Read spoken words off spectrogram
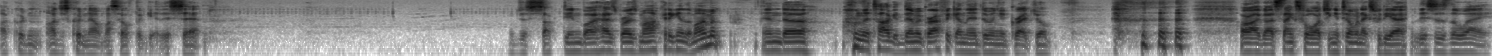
I couldn't, I just couldn't help myself but get this set. Just sucked in by Hasbro's marketing at the moment, and uh, I'm the target demographic, and they're doing a great job. Alright guys, thanks for watching. Until my next video, this is the way.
